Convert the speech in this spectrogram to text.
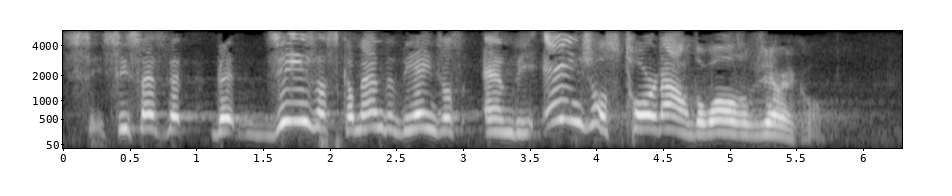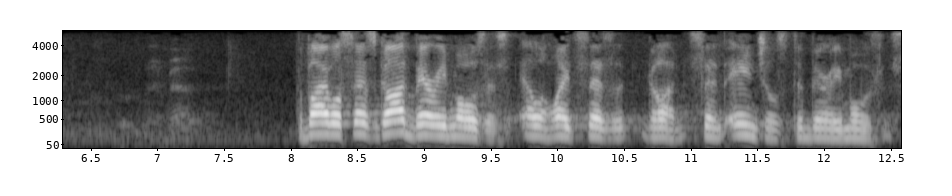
she, she says that, that Jesus commanded the angels, and the angels tore down the walls of Jericho. The Bible says God buried Moses. Ellen White says that God sent angels to bury Moses.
